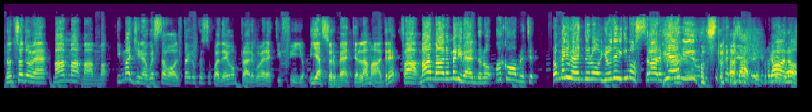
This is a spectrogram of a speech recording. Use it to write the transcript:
non so dov'è, mamma, mamma. Immagina questa volta che questo qua deve comprare, poveretti, il figlio, gli assorbenti alla madre. Fa: Mamma, non me li vendono, ma come? Ti- Non me li vendono, glielo devi dimostrare, vieni! Esatto, No, no.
